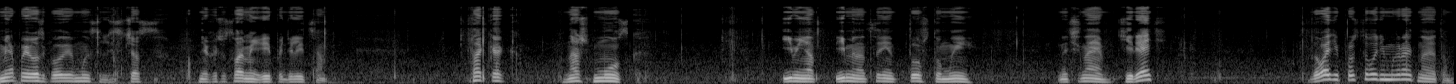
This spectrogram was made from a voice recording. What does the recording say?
У меня появилась в голове мысль, сейчас я хочу с вами ей поделиться. Так как наш мозг именно, именно ценит то, что мы начинаем терять, давайте просто будем играть на этом.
